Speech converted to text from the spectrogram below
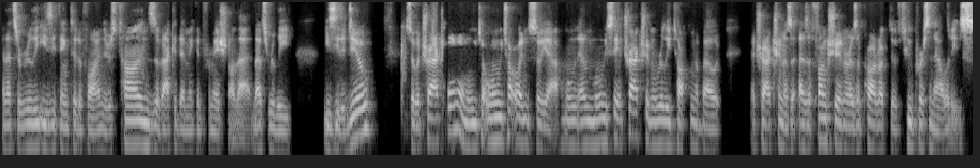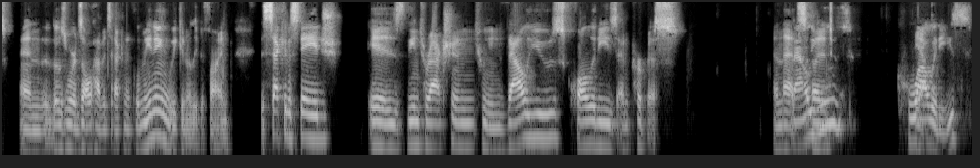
and that's a really easy thing to define. There's tons of academic information on that, and that's really easy to do. So attraction, and when we talk, when we talk, so yeah, when, and when we say attraction, we're really talking about attraction as a, as a function or as a product of two personalities, and those words all have a technical meaning. We can really define. The second stage is the interaction between values, qualities, and purpose, and that's values, qualities,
